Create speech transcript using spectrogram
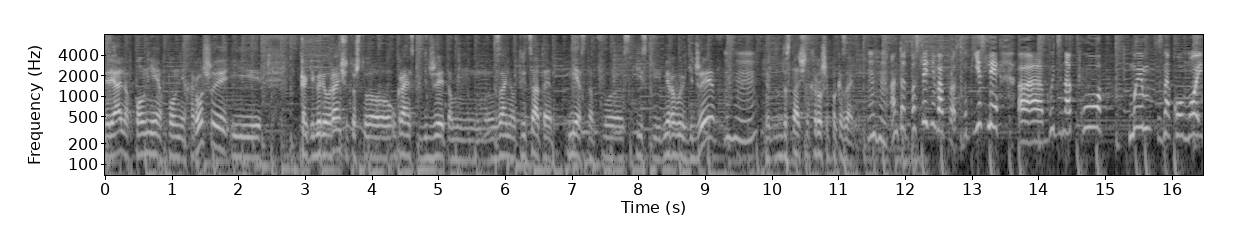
реально вполне, вполне хорошие. И, как я говорил раньше, то, что украинский диджей там занял 30 место в списке мировых диджеев, это достаточно хороший показатель. Мгм. Антон, последний вопрос. Вот если э, быть знакомым, знакомой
